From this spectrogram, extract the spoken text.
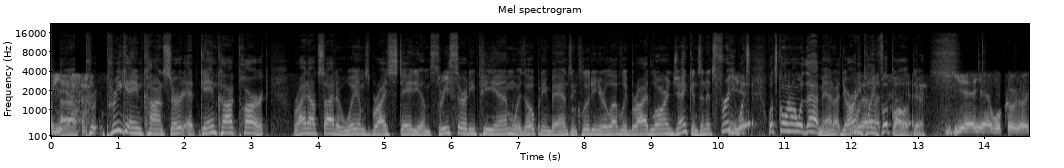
Yeah. uh, pre- pregame concert at Gamecock Park, right outside of Williams Brice Stadium, 3:30 p.m. with opening bands, including your lovely bride Lauren Jenkins, and it's free. What's what's going on with that, man? You're already Well, playing football up there. Yeah, yeah. Well, Co- uh,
